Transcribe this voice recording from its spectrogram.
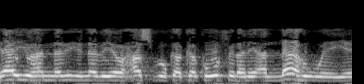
Yaa ayuha nabiyu nebiyow xasbuka ka kugu filani allahu weeye.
